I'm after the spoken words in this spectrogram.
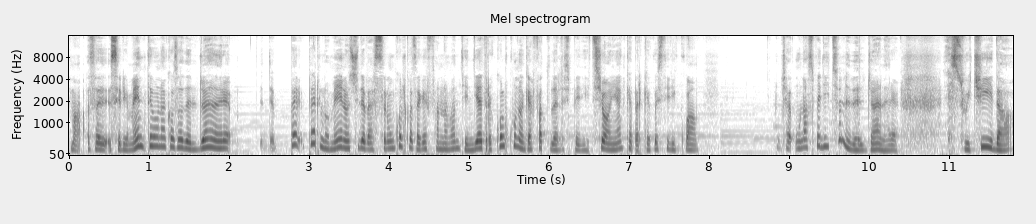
ma se, seriamente una cosa del genere per, perlomeno ci deve essere un qualcosa che fanno avanti e indietro e qualcuno che ha fatto delle spedizioni, anche perché questi di qua, cioè una spedizione del genere è suicida.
